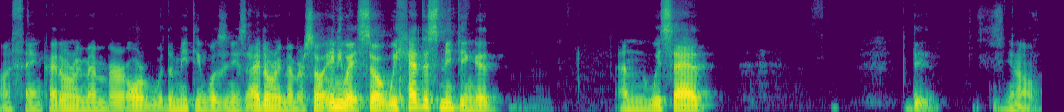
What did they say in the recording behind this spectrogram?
I think. I don't remember. Or the meeting was in Israel. I don't remember. So anyway, so we had this meeting uh, and we said the you know,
